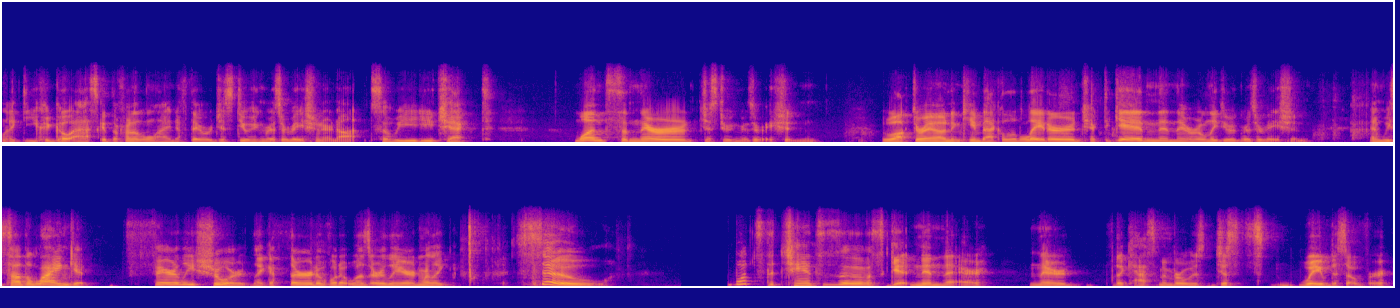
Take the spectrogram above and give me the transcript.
Like you could go ask at the front of the line if they were just doing reservation or not. So we checked once and they were just doing reservation. We walked around and came back a little later and checked again and they were only doing reservation. And we saw the line get fairly short, like a third of what it was earlier, and we're like, so what's the chances of us getting in there? And there the cast member was just waved us over.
